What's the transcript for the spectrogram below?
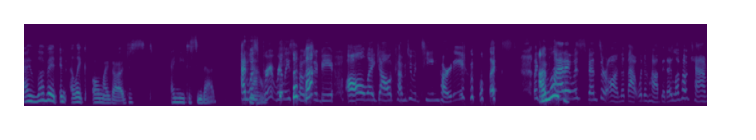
I love it. And I like, oh my God, just I need to see that. And was Now. Britt really supposed to be all like, y'all come to a teen party? like, like I'm like- planet was Spencer on that that would have happened? I love how Cam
